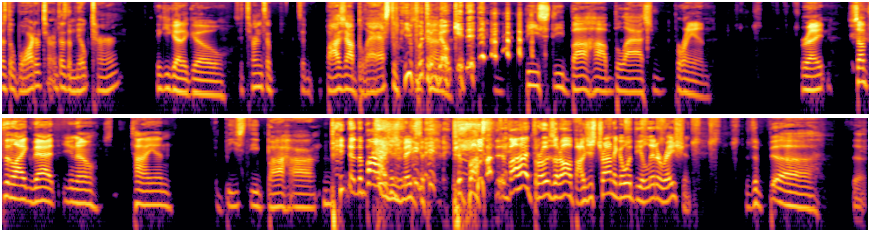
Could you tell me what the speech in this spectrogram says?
Does the water turn? Does the milk turn? I think you got to go Does it turn to, to Baja Blast when you put the milk in it? Beastie Baja Blast brand, right? Something like that. You know, tie in. The Beastie Baja. the Baja just makes it. The Baja, the Baja throws it off. I was just trying to go with the alliteration. The uh, the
